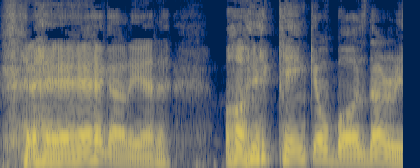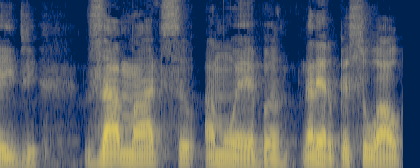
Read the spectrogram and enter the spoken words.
É, galera. Olha quem que é o boss da Raid. Zamatsu Amoeba. Galera, o pessoal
